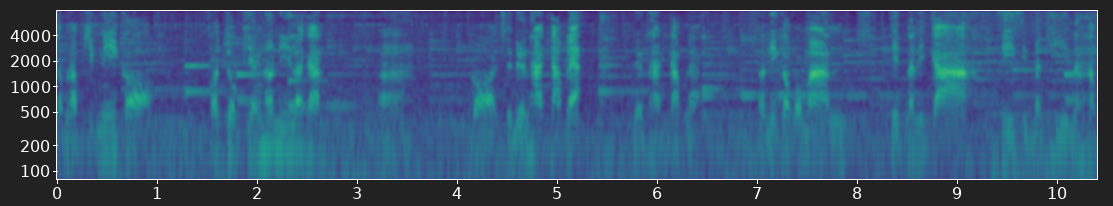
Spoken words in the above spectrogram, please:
สำหรับคลิปนี้ก็ขอจบเพียงเท่านี้แล้วกันก็จะเดินทางกลับแล้วเดินทางกลับแล้ว ตอนนี้ก็ประมาณ7นาฬิกา40 นาทีนะครับ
